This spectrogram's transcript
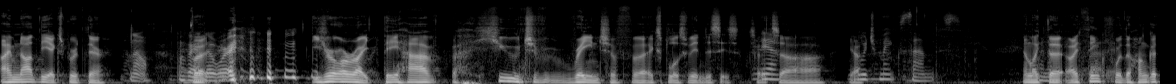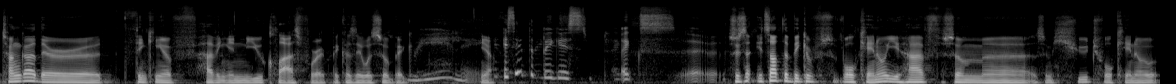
I'm not the expert there. No. Okay, But- don't worry. You're all right. They have a huge range of uh, explosive indices. So it's Yeah. uh, yeah. Which makes sense. And like I the, I think for the Hunga Tonga, they're uh, thinking of having a new class for it because it was so big. Really? Yeah. Is it the biggest ex- uh, So it's not, it's not the biggest volcano. You have some uh, some huge volcano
